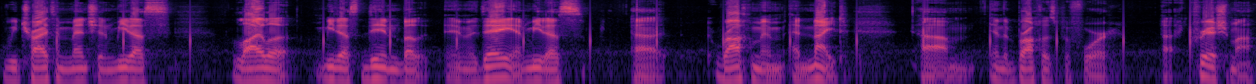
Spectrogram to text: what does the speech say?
we try to mention Midas Lila us din, in the day, and us uh, Rachamim at night um, in the brachos before uh, Kriyashma.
